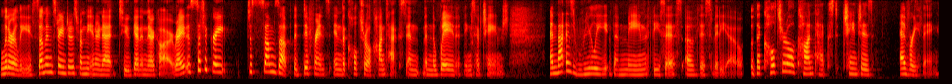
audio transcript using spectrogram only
literally summon strangers from the internet to get in their car, right? It's such a great, just sums up the difference in the cultural context and, and the way that things have changed. And that is really the main thesis of this video. The cultural context changes everything.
